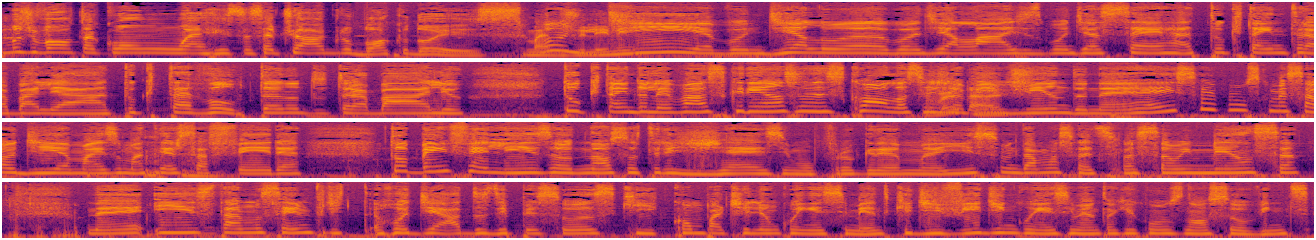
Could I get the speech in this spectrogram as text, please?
Estamos de volta com o RC7 Agro, bloco 2. Bom dia, bom dia, Luan, bom dia, Lages, bom dia, Serra. Tu que tá indo trabalhar, tu que tá voltando do trabalho, tu que tá indo levar as crianças à escola, seja bem-vindo, né? É isso aí, vamos começar o dia, mais uma terça-feira. Tô bem feliz, é o nosso trigésimo programa, e isso me dá uma satisfação imensa, né? E estarmos sempre rodeados de pessoas que compartilham conhecimento, que dividem conhecimento aqui com os nossos ouvintes.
